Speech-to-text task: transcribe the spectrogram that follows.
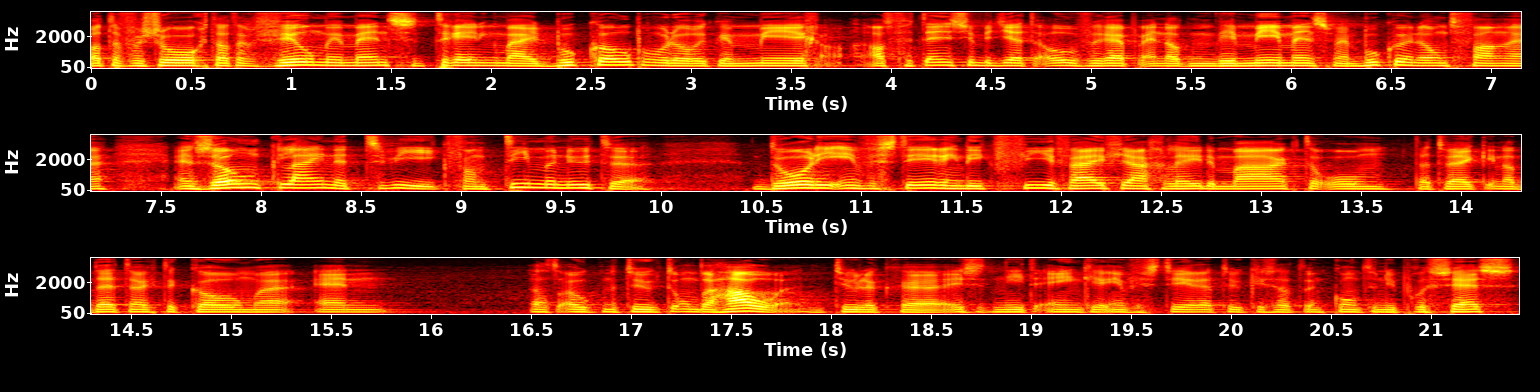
wat ervoor zorgt dat er veel meer mensen training bij het boek kopen, waardoor ik weer meer advertentiebudget over heb en dat weer meer mensen mijn boek kunnen ontvangen. En zo'n kleine tweak van 10 minuten door die investering die ik vier, vijf jaar geleden maakte om daadwerkelijk in dat netwerk te komen en dat ook natuurlijk te onderhouden. Natuurlijk uh, is het niet één keer investeren, natuurlijk is dat een continu proces.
